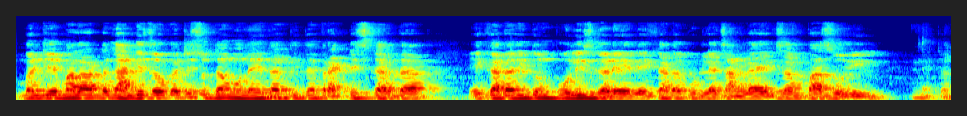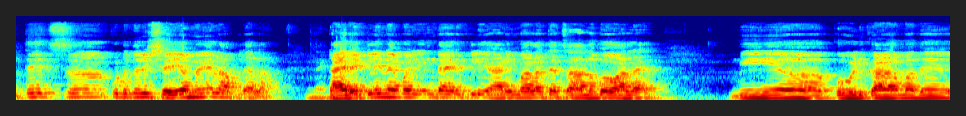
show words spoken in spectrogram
म्हणजे मला वाटतं गांधी चौकाची सुद्धा मुलं येतात तिथे प्रॅक्टिस करतात. एखादा तिथून पोलीस घडेल एखादा कुठल्या चांगल्या एक्झाम पास होईल. तर तेच कुठेतरी श्रेय मिळेल आपल्याला. डायरेक्टली नाही पण इनडायरेक्टली आणि मला त्याचा अनुभव आलाय. मी कोविड काळामध्ये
